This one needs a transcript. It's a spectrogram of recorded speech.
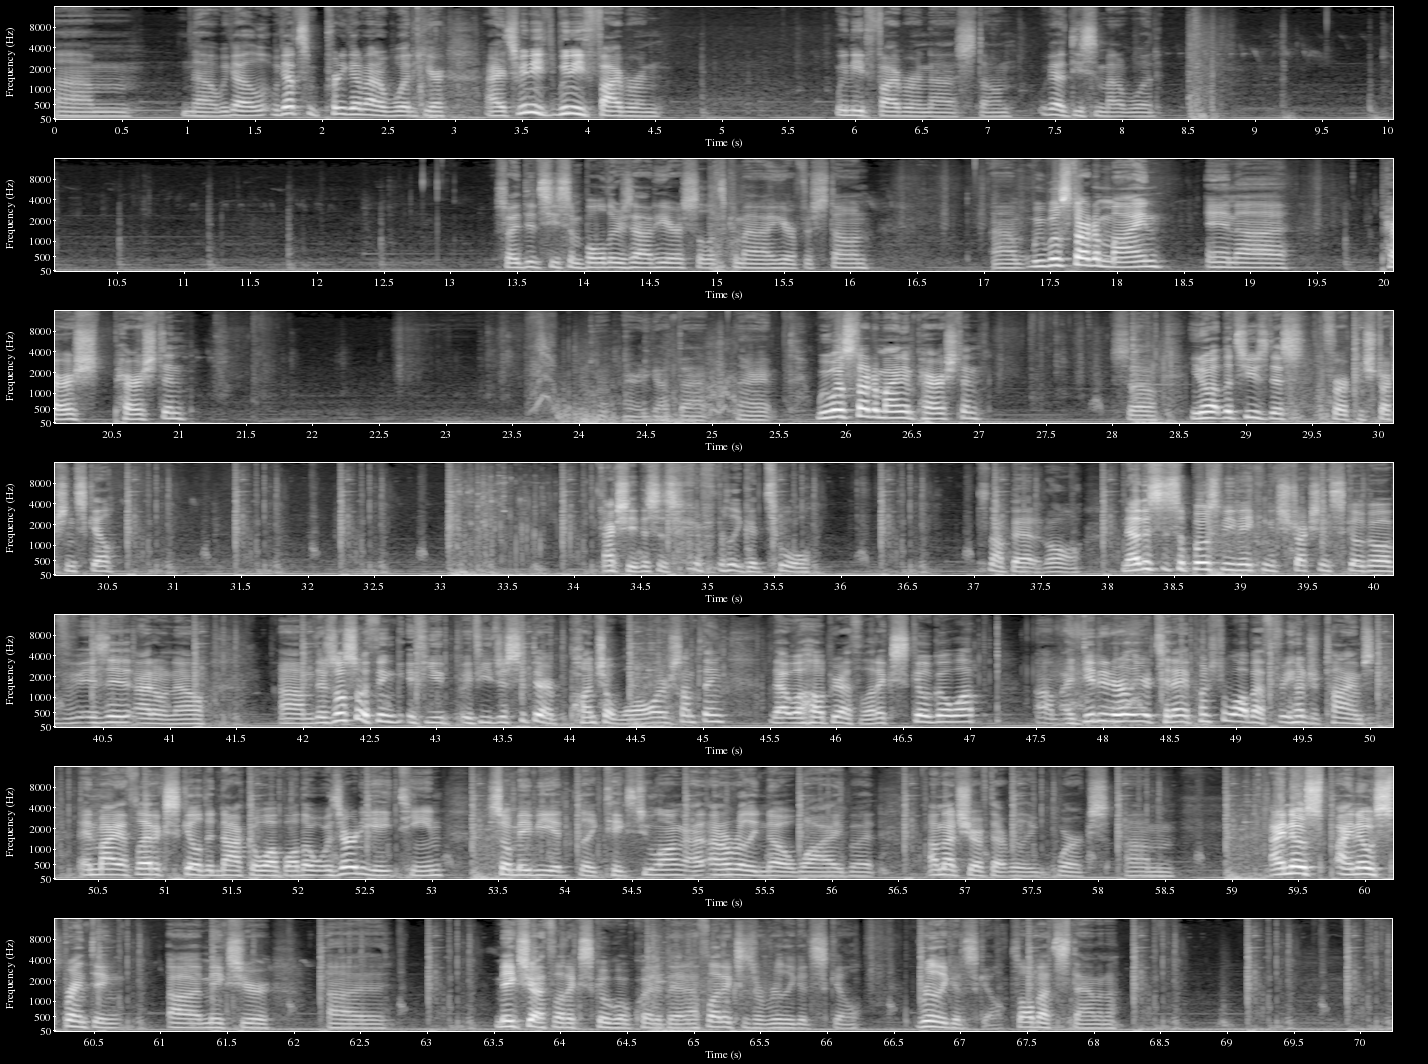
um, no, we got we got some pretty good amount of wood here. All right, so we need we need fiber and we need fiber and uh, stone. We got a decent amount of wood. So I did see some boulders out here, so let's come out of here for stone. Um, we will start a mine in uh, Parish Perishton. I already got that. All right. We will start a mine in Perishton. So, you know what? Let's use this for a construction skill. Actually, this is a really good tool. It's not bad at all. Now, this is supposed to be making construction skill go up. Is it? I don't know. Um, there's also a thing if you if you just sit there and punch a wall or something that will help your athletic skill go up. Um, I did it earlier today. I punched a wall about 300 times, and my athletic skill did not go up, although it was already 18. So maybe it like takes too long. I, I don't really know why, but I'm not sure if that really works. Um, I know I know sprinting uh, makes your uh, makes your athletic skill go up quite a bit. Athletics is a really good skill, really good skill. It's all about stamina.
